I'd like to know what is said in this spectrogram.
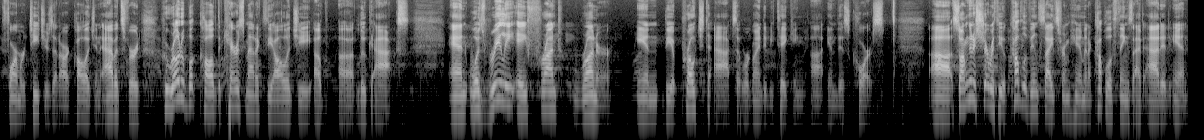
former teachers at our college in Abbotsford, who wrote a book called The Charismatic Theology of uh, Luke Acts, and was really a front runner in the approach to Acts that we're going to be taking uh, in this course. Uh, so I'm going to share with you a couple of insights from him and a couple of things I've added in.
